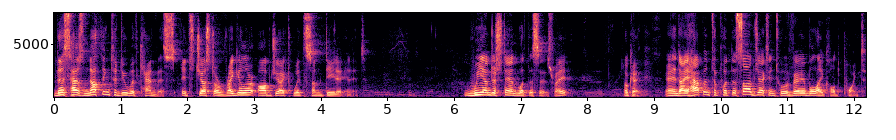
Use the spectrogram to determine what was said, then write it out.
This has nothing to do with Canvas. It's just a regular object with some data in it. We understand what this is, right? Okay. And I happen to put this object into a variable I called point.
